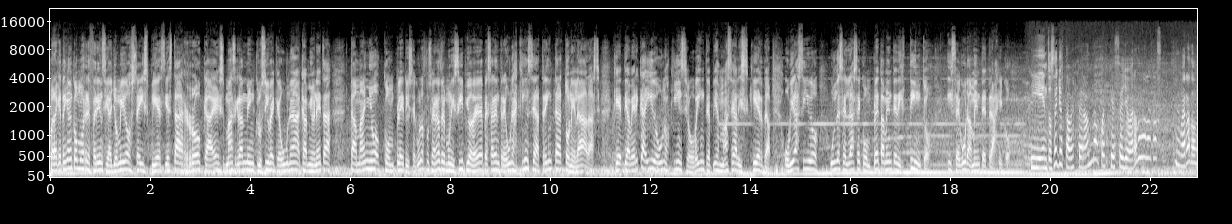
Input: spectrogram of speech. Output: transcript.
Para que tengan como referencia, yo mido seis pies y esta roca es más grande inclusive que una camioneta tamaño completo y según los funcionarios del municipio debe pesar entre unas 15 a 30 toneladas, que de haber caído unos 15 o 20 pies más a la izquierda hubiera sido un desenlace completamente distinto y seguramente trágico. Y entonces yo estaba esperando pues que se llevara toda la casa, llevara todo.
